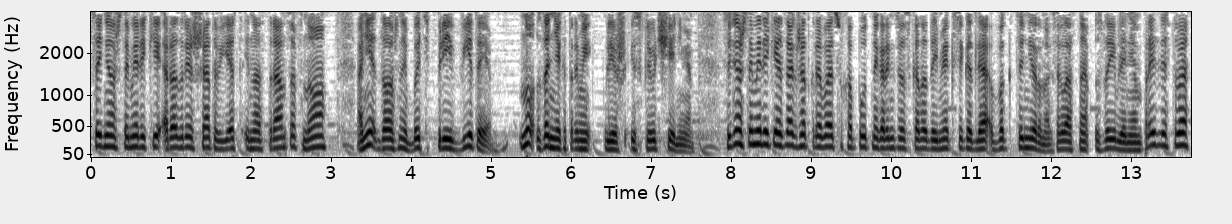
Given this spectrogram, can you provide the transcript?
Соединенные Штаты Америки разрешат въезд иностранцев, но они должны быть привиты но за некоторыми лишь исключениями. Соединенные Штаты Америки также открывают сухопутные границы с Канадой и Мексикой для вакцинированных. Согласно заявлениям правительства,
